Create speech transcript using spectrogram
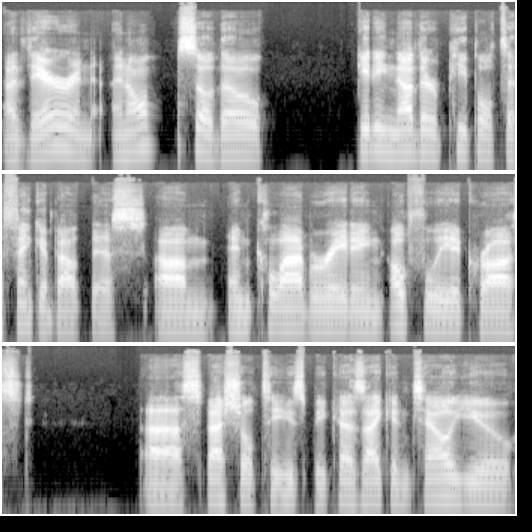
uh, there. And, and also, though, getting other people to think about this um, and collaborating, hopefully, across uh, specialties, because I can tell you,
